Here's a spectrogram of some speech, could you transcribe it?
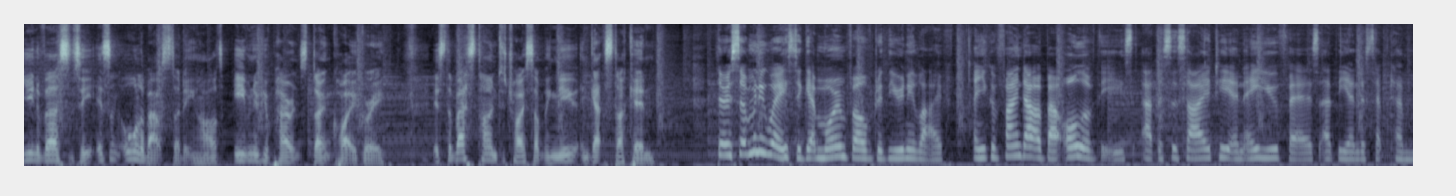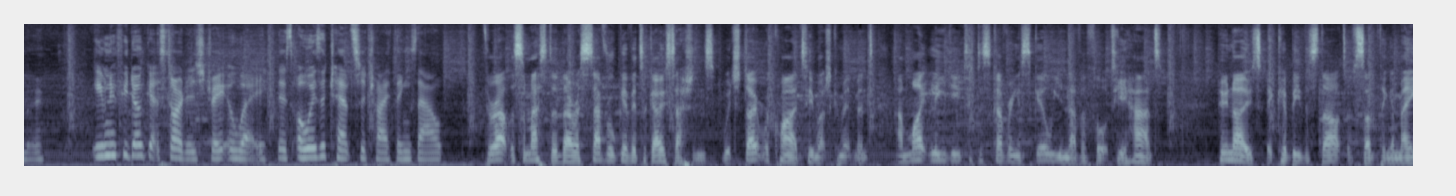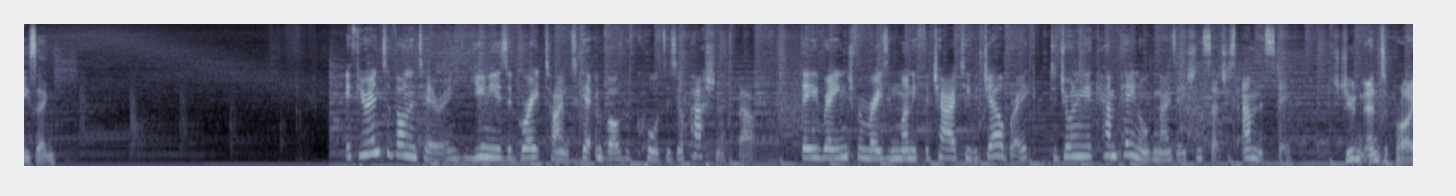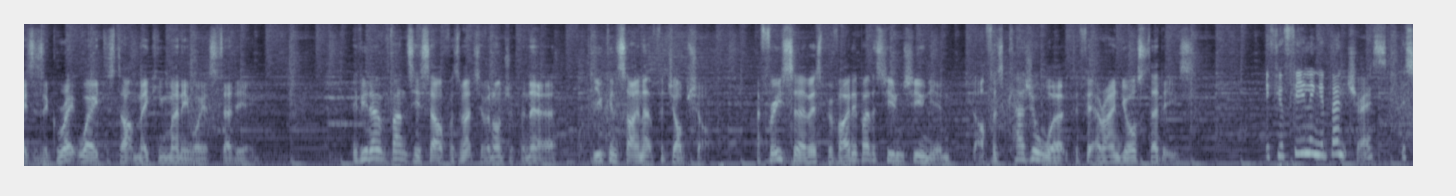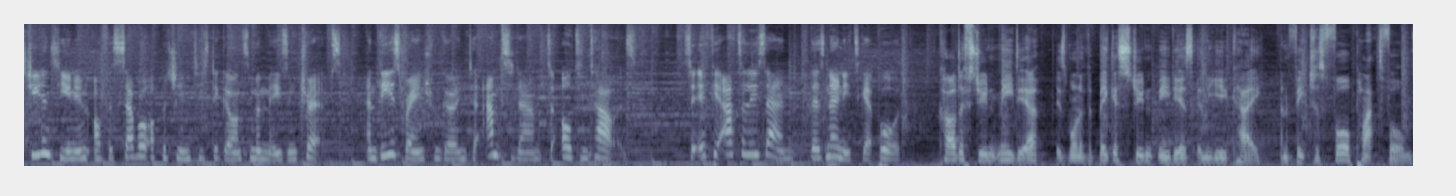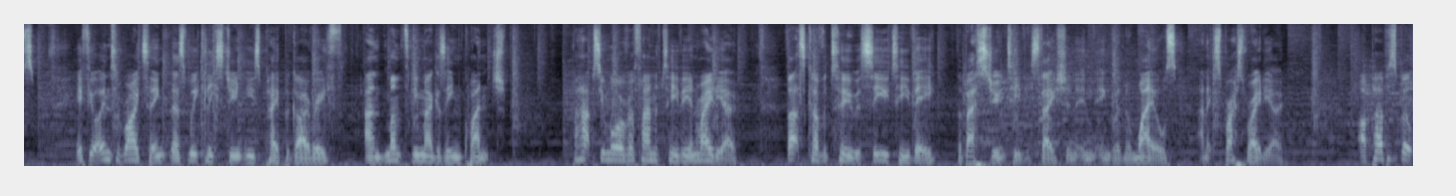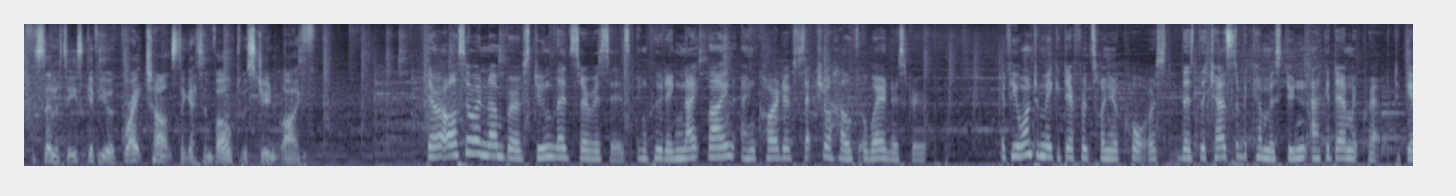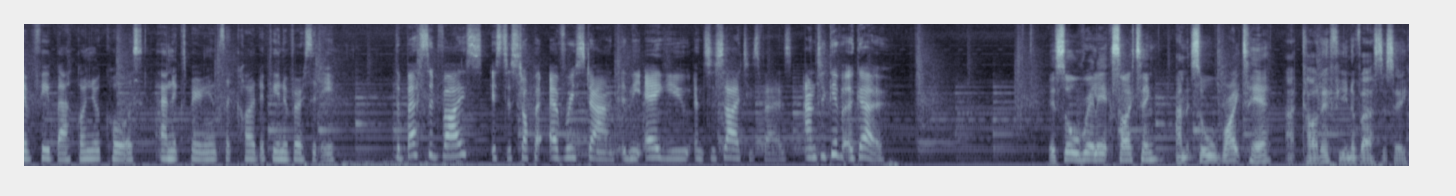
University isn't all about studying hard, even if your parents don't quite agree. It's the best time to try something new and get stuck in. There are so many ways to get more involved with uni life, and you can find out about all of these at the Society and AU fairs at the end of September. Even if you don't get started straight away, there's always a chance to try things out. Throughout the semester, there are several Give It a Go sessions, which don't require too much commitment and might lead you to discovering a skill you never thought you had. Who knows, it could be the start of something amazing. If you're into volunteering, uni is a great time to get involved with causes you're passionate about. They range from raising money for charity with Jailbreak to joining a campaign organisation such as Amnesty. Student enterprise is a great way to start making money while you're studying. If you don't fancy yourself as much of an entrepreneur, you can sign up for Job Shop, a free service provided by the Students' Union that offers casual work to fit around your studies. If you're feeling adventurous, the Students' Union offers several opportunities to go on some amazing trips, and these range from going to Amsterdam to Alton Towers. So if you're at a loose end, there's no need to get bored. Cardiff Student Media is one of the biggest student medias in the UK and features four platforms. If you're into writing, there's weekly student newspaper Gair Rhydd and monthly magazine Quench. Perhaps you're more of a fan of TV and radio. That's covered too with CUTV, the best student TV station in England and Wales, and Xpress Radio. Our purpose built facilities give you a great chance to get involved with student life. There are also a number of student led services, including Nightline and Cardiff Sexual Health Awareness Group. If you want to make a difference on your course, there's the chance to become a student academic rep to give feedback on your course and experience at Cardiff University. The best advice is to stop at every stand in the AU and Societies fairs and to give it a go. It's all really exciting and it's all right here at Cardiff University.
